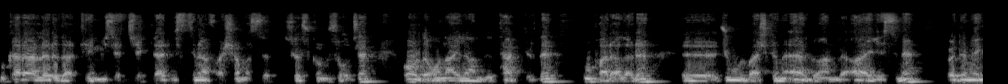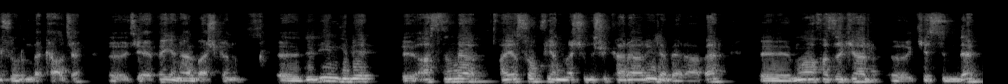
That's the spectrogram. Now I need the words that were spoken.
bu kararları da temiz edecekler. İstinaf aşaması söz konusu olacak. Orada onaylandığı takdirde bu paraları e, Cumhurbaşkanı Erdoğan ve ailesine ödemek zorunda kalacak e, CHP Genel Başkanı. E, dediğim gibi e, aslında Ayasofya'nın açılışı kararıyla beraber e, muhafazakar e, kesimde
